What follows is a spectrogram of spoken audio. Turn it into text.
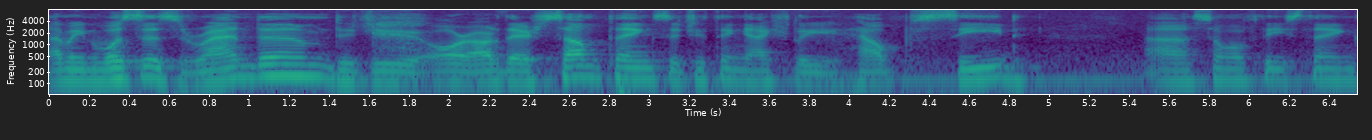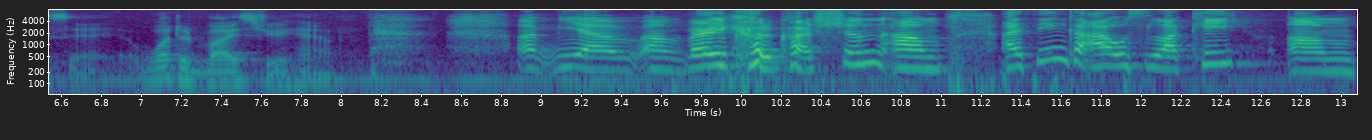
I mean, was this random? Did you, or are there some things that you think actually helped seed uh, some of these things? Uh, What advice do you have? Um, yeah, um, very good question. Um, I think I was lucky um,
